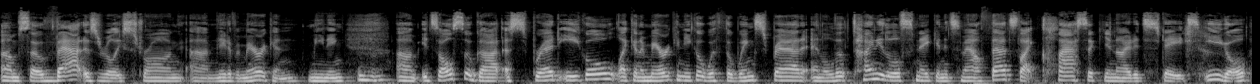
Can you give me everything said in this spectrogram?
Um, so that is really strong um, Native American meaning. Um, it's also got a spread eagle, like an American eagle with the wing spread, and a little tiny little snake in its mouth. That's like classic United States eagle.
